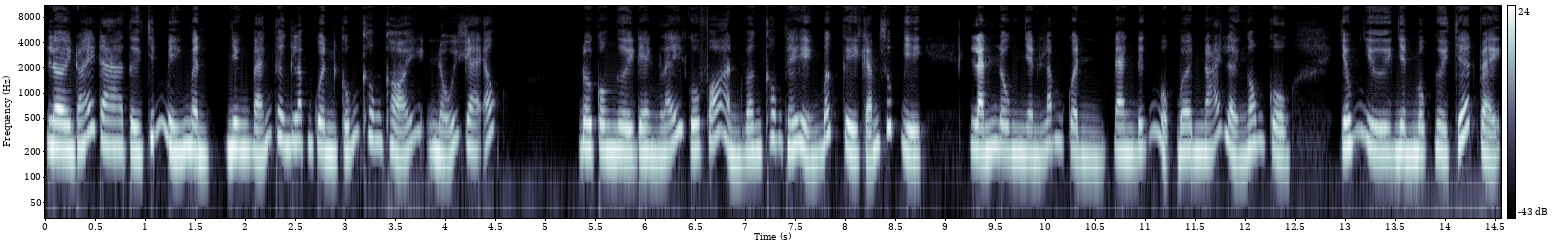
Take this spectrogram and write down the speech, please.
Lời nói ra từ chính miệng mình, nhưng bản thân Lâm Quỳnh cũng không khỏi nổi gai ốc. Đôi con người đèn lấy của Phó Hành Vân không thể hiện bất kỳ cảm xúc gì. Lạnh lùng nhìn Lâm Quỳnh đang đứng một bên nói lời ngông cuồng, giống như nhìn một người chết vậy.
